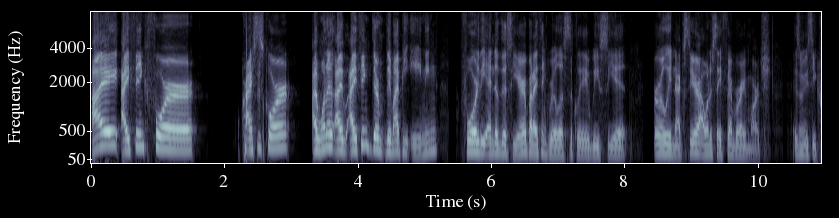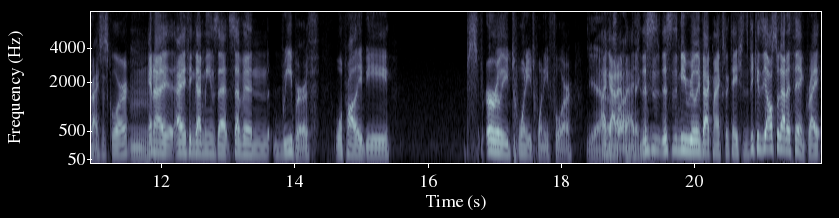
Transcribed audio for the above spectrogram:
I I think for Crisis Core, I want to. I, I think they they might be aiming for the end of this year, but I think realistically we see it early next year. I want to say February March is when we see Crisis Core, Mm. and I I think that means that Seven Rebirth will probably be early 2024. Yeah, I gotta imagine. This is this is me reeling back my expectations because you also got to think right.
